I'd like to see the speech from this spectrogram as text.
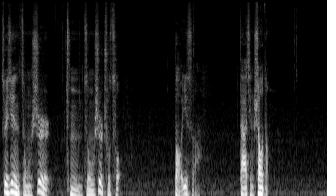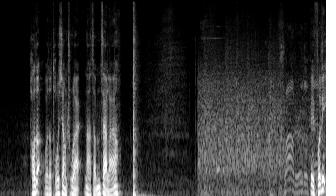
最近总是，嗯，总是出错，不好意思啊，大家请稍等。好的，我的头像出来，那咱们再来啊。贝弗利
